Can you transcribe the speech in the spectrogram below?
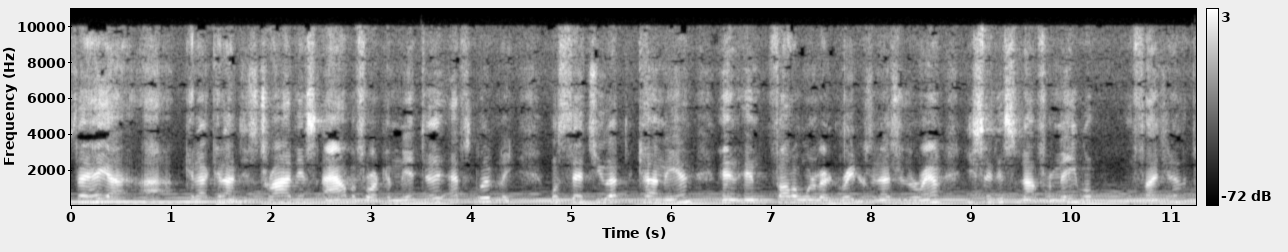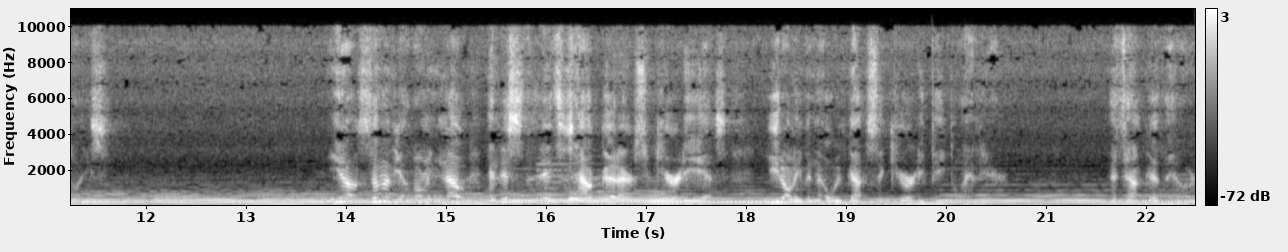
say, hey, I, I, can I can I just try this out before I commit to it? Absolutely. We'll set you up to come in and, and follow one of our greeters and ushers around. You say, this is not for me. We'll, we'll find you another place. You know, some of y'all don't even know, and this, this is how good our security is. You don't even know we've got security people in here. That's how good they are.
